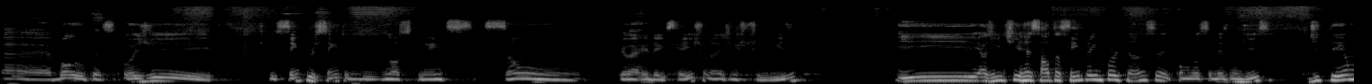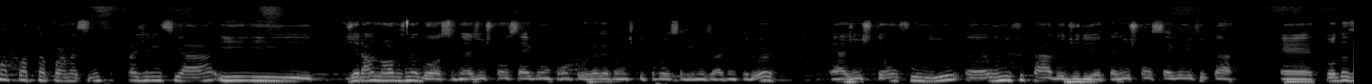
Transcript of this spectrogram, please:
É, bom, Lucas, hoje acho que 100% dos nossos clientes são pela RD Station, né? A gente utiliza. E a gente ressalta sempre a importância, como você mesmo disse, de ter uma plataforma assim para gerenciar e gerar novos negócios, né? A gente consegue um ponto relevante que trouxe ali no slide anterior, é a gente ter um funil é, unificado, eu diria, que a gente consegue unificar é, todos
